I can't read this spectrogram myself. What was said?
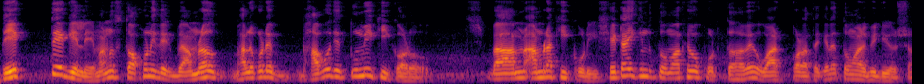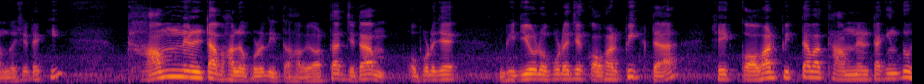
দেখতে গেলে, মানুষ তখনই দেখবে, আমরাও ভালো করে ভাবো যে তুমি কি করো, বা আম- আমরা কি করি, সেটাই কিন্তু তোমাকেও করতে হবে ওয়ার্ক করাতে গেলে তোমার ভিডিওর সঙ্গে। সেটা কি? থামনেলটা ভালো করে দিতে হবে। অর্থাৎ যেটা ওপরে যে ভিডিওর ওপরে যে কভার পিকটা সেই কভার পিকটা বা থামনেলটা কিন্তু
